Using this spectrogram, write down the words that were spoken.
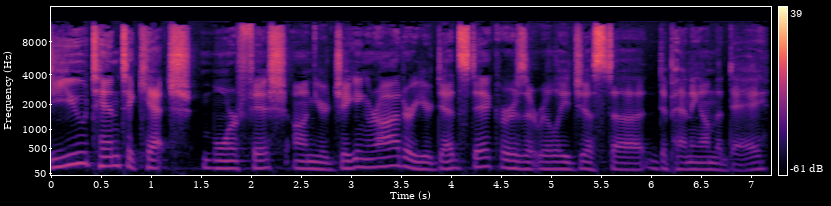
Do you tend to catch more fish on your jigging rod or your dead stick, or is it really just uh, depending on the day?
